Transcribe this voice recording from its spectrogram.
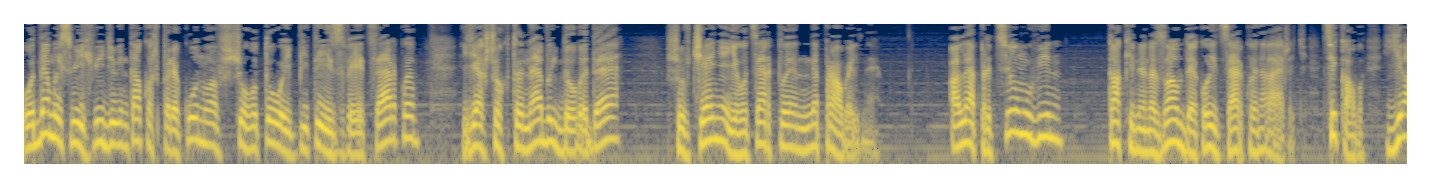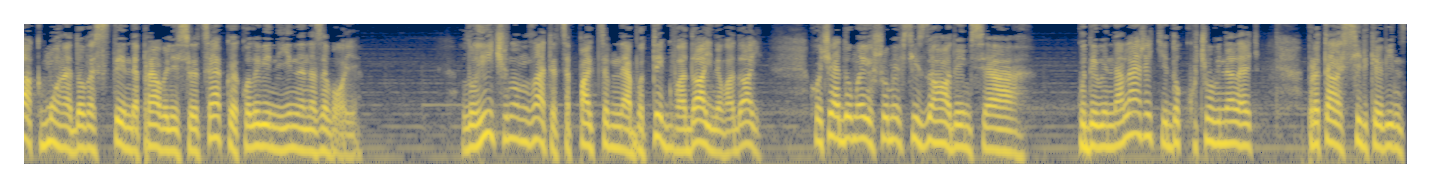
В одному із своїх відео він також переконував, що готовий піти із своєї церкви, якщо хто-небудь доведе, що вчення його церкви неправильне. Але при цьому він так і не назвав, до якої церкви належить. Цікаво, як можна довести неправильність його церкви, коли він її не називає. Логічно, ну, знаєте, це пальцем небо, тик, вгадай, не вгадай. Хоча я думаю, що ми всі здогадуємося, куди він належить і до чого він належить. Проте, оскільки він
